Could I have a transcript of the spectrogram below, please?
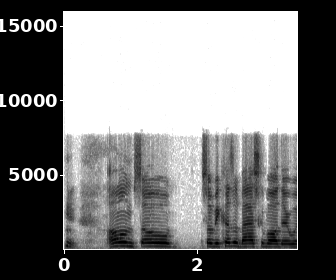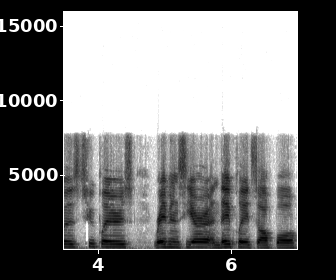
Um, so so because of basketball, there was two players, Raven and Sierra, and they played softball,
